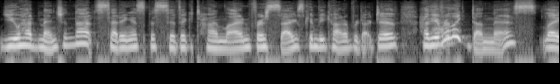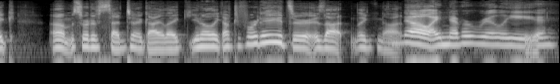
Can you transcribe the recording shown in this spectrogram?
you had mentioned that setting a specific timeline for sex can be counterproductive. Have you ever like done this? Like, um, sort of said to a guy like, you know, like after four dates, or is that like not? No, I never really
